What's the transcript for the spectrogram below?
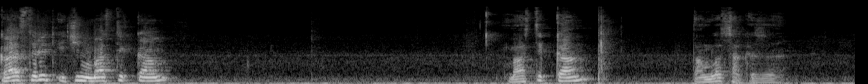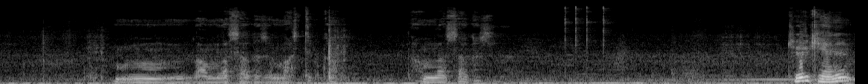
Gastrit için mastik gam mastik gam damla sakızı Hmm, damla sakızı mastik gam damla sakızı Türkiye'nin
